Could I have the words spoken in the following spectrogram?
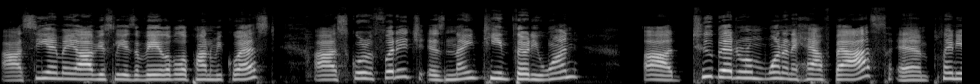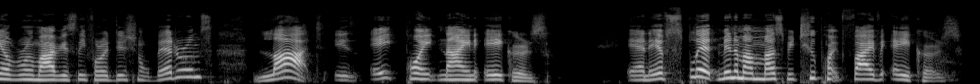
Uh, CMA obviously is available upon request. Uh, square footage is 1931. Uh, two bedroom, one and a half bath, and plenty of room, obviously, for additional bedrooms. Lot is 8.9 acres. And if split, minimum must be 2.5 acres.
